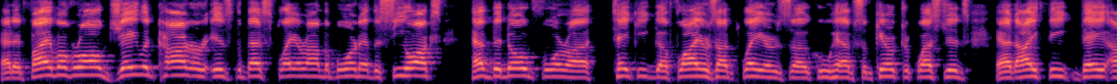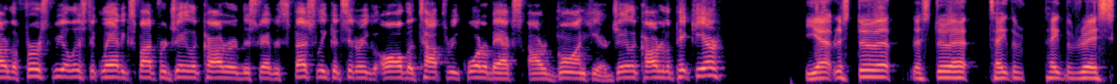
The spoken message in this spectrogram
And at five overall, Jalen Carter is the best player on the board. And the Seahawks have been known for uh, taking uh, flyers on players uh, who have some character questions. And I think they are the first realistic landing spot for Jalen Carter in this draft, especially considering all the top three quarterbacks are gone here. Jalen Carter, the pick here. Yeah, let's do it. Let's do it. Take the take the risk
